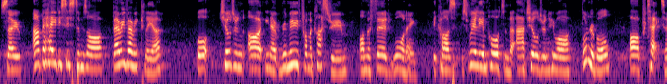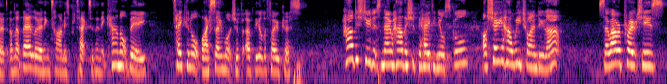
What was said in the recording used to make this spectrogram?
So our behaviour systems are very, very clear, but children are, you know, removed from a classroom on the third warning because it's really important that our children who are vulnerable are protected and that their learning time is protected and it cannot be taken up by so much of, of the other focus. How do students know how they should behave in your school? I'll show you how we try and do that. So, our approach is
